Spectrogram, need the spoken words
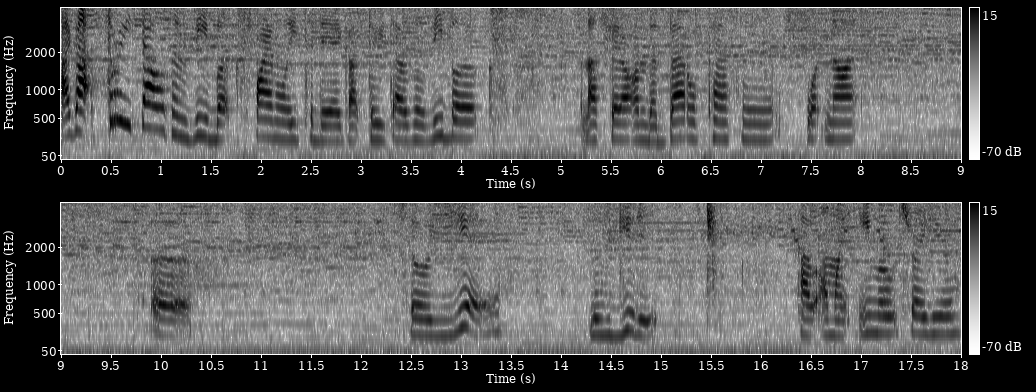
I got 3,000 V-Bucks finally today. I got 3,000 V-Bucks. And I spent on the battle pass and whatnot. Uh, so yeah, let's get it. I have all my emotes right here.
